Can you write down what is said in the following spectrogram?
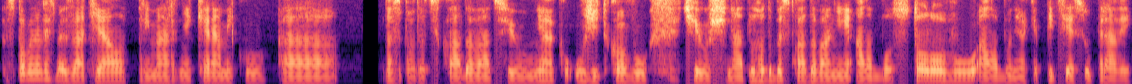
spomenuli sme zatiaľ primárne keramiku uh, dá sa povedať, skladovaciu, nejakú užitkovú, či už na dlhodobé skladovanie, alebo stolovú, alebo nejaké picie súpravy.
